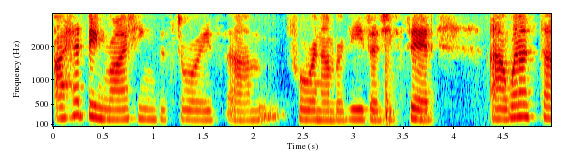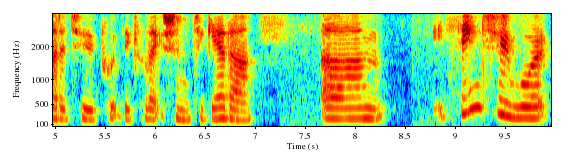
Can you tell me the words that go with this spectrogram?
I had been writing the stories um, for a number of years, as you said. Uh, when I started to put the collection together, um, it seemed to work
